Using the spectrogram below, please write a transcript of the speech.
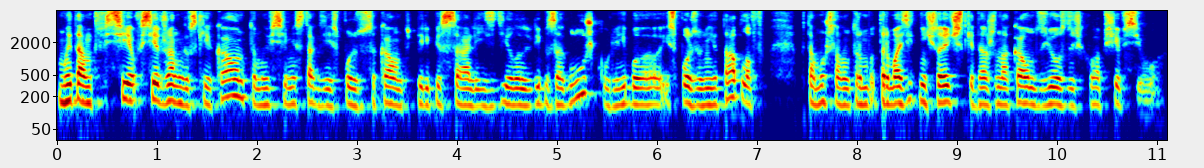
Мы там все, все джанговские аккаунты, мы все места, где используются аккаунт, переписали и сделали либо заглушку, либо использование таплов, потому что оно торм- тормозит нечеловечески даже на аккаунт звездочек вообще всего.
